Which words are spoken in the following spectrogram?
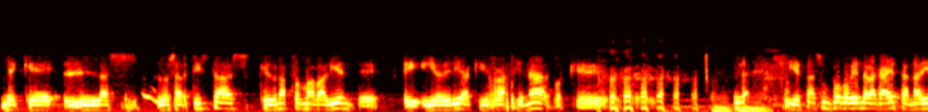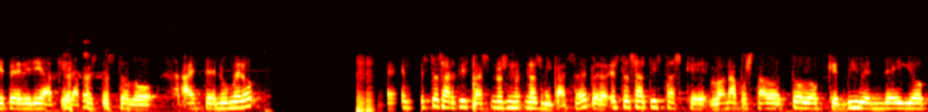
de que las, los artistas que de una forma valiente, y, y yo diría que irracional, porque eh, si estás un poco viendo la cabeza, nadie te diría que apuestes todo a este número. Estos artistas, no es, no es mi caso, ¿eh? pero estos artistas que lo han apostado todo, que viven de ello,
